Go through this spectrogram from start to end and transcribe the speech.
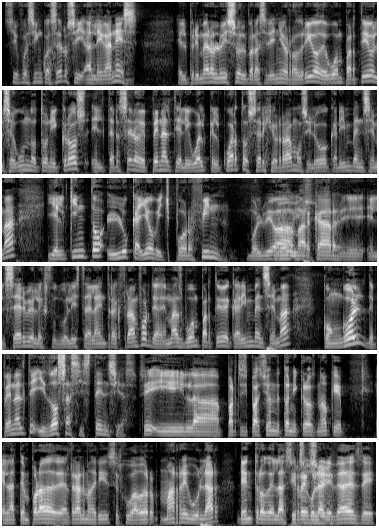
sí fue 5 a 0, sí, a Leganés. El primero lo hizo el brasileño Rodrigo de buen partido, el segundo Tony Cross, el tercero de penalti al igual que el cuarto Sergio Ramos y luego Karim Benzema y el quinto Luka Jovic. Por fin volvió a marcar eh, el serbio, el exfutbolista del Eintracht Frankfurt y además buen partido de Karim Benzema con gol de penalti y dos asistencias. Sí, y la participación de Tony Cross, ¿no? Que en la temporada del Real Madrid es el jugador más regular dentro de las irregularidades De,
